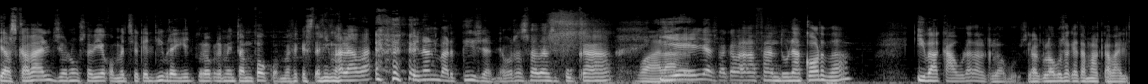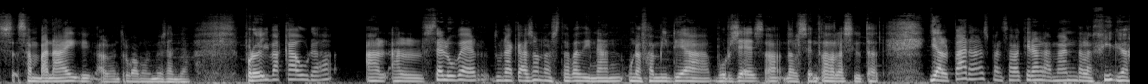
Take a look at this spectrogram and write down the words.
I els cavalls, jo no ho sabia quan vaig fer aquest llibre i ell probablement tampoc, quan va fer aquesta animalada, tenen vertigen. Llavors es va desbocar Uala. i ell es va acabar agafant d'una corda i va caure del globus. I el globus aquest amb el cavall se'n va anar i el van trobar molt més enllà. Però ell va caure al, al cel obert d'una casa on estava dinant una família burgesa del centre de la ciutat. I el pare es pensava que era l'amant de la filla.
